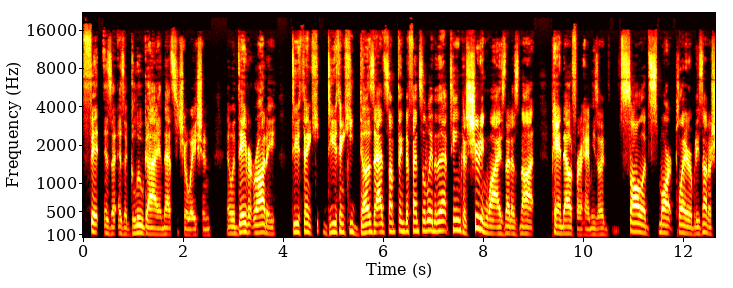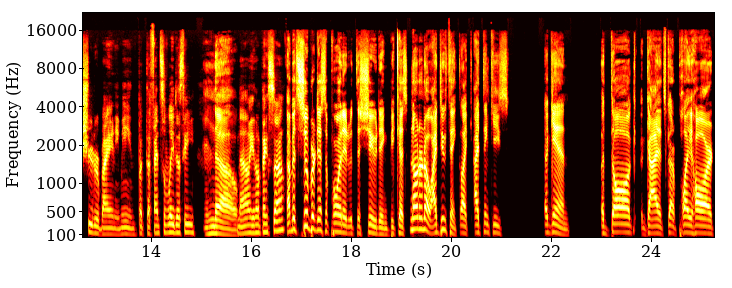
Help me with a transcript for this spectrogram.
fit as a as a glue guy in that situation. And with David Roddy, do you think do you think he does add something defensively to that team? Because shooting wise, that is not panned out for him. He's a solid, smart player, but he's not a shooter by any means. But defensively, does he? No. No, you don't think so? I've been super disappointed with the shooting because no, no, no. I do think like I think he's again a dog, a guy that's going to play hard,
